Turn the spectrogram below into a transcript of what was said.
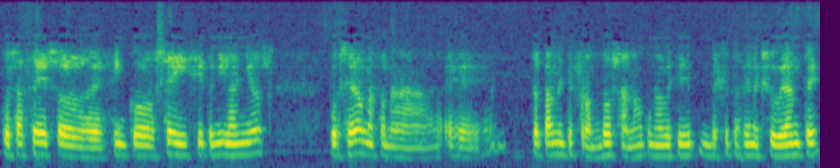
pues hace esos 5, 6, 7 mil años pues era una zona eh, totalmente frondosa, ¿no? Con una vegetación exuberante,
